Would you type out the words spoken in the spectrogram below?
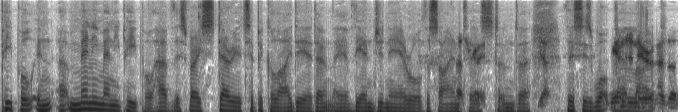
people in uh, many many people have this very stereotypical idea, don't they, of the engineer or the scientist, right. and uh, yeah. this is what the engineer like. has a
